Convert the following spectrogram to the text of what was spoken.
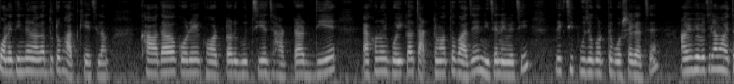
পনেরো তিনটে নাগাদ দুটো ভাত খেয়েছিলাম। খাওয়া দাওয়া করে ঘর টর গুছিয়ে, ঝাড়টার দিয়ে এখন ওই বৈকাল চারটে মতো বাজে, নিচে নেমেছি। দেখছি পুজো করতে বসে গেছে। আমি ভেবেছিলাম হয়তো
